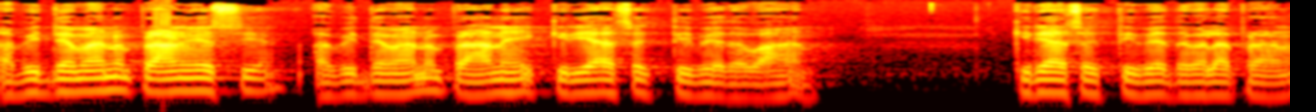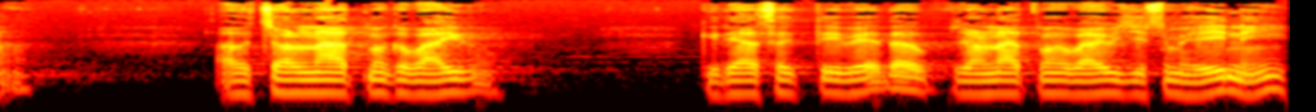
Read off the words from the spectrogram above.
अविद्यमान प्राण से अविद्यमान प्राण है क्रियाशक्ति भेदवान। क्रियाशक्ति भेद वाला प्राण। और चलनात्मक वायु, क्रियाशक्ति भेद और चलनात्मक वायु जिसमें है ही नहीं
